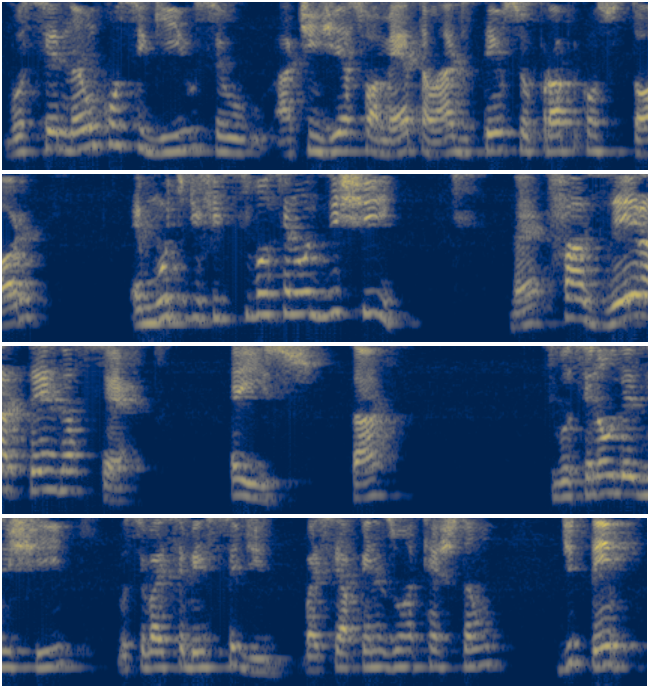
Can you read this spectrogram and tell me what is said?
você não conseguir o seu atingir a sua meta lá de ter o seu próprio consultório. É muito difícil se você não desistir. Né? Fazer até dar certo. É isso, tá? Se você não desistir, você vai ser bem sucedido. Vai ser apenas uma questão de tempo.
